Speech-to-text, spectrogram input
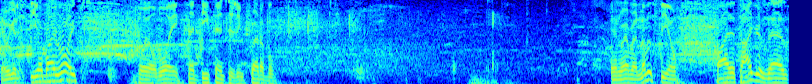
And we get a steal by Royce. Boy, oh boy, that defense is incredible. And we have another steal by the Tigers as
